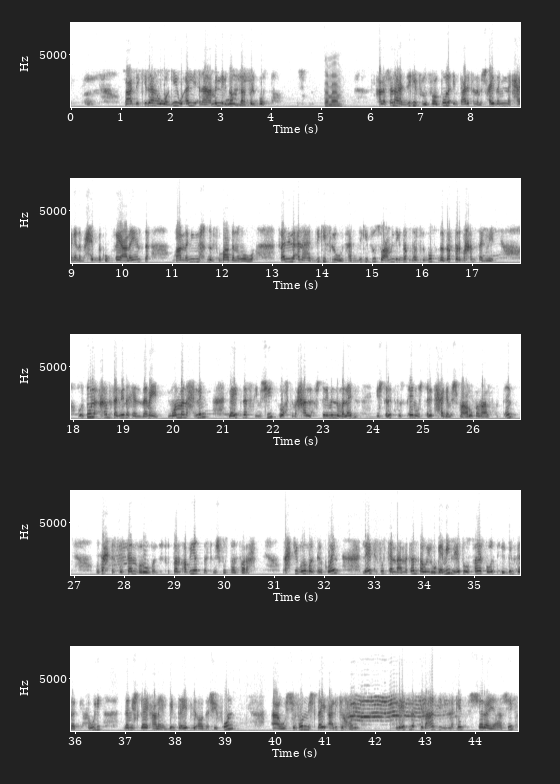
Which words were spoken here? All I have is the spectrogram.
بعد كده هو جه وقال لي أنا هعمل لك دفتر في البوسطة. تمام. علشان هديكي فلوس. فقلت له لا أنت عارف أنا مش عايزة منك حاجة أنا بحبك وكفاية عليا أنت. وعمالين نحضن في بعض أنا وهو. فقال لي لا أنا هديكي فلوس هديكي فلوس واعمل لك دفتر في البوسطة. ده دفتر ب 5 جنيه. قلت له لا 5 جنيه ده كان زمان. المهم أنا حلمت لقيت نفسي مشيت رحت محل أشتري منه ملابس اشتريت فستان واشتريت حاجة مش معروفة مع الفستان. وتحت الفستان بروفل الفستان أبيض بس مش فستان فرح. تحتيه بروفل تركواز لقيت الفستان بقى مكان طويل وجميل لقيته قصير فقلت للبنت رجعهولي ده مش لايق عليا. البنت قالت لي آه ده شيفون. آه والشيفون مش لايق عليكي خالص. لقيت نفسي بعدي من مكان في الشارع يا شيخ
